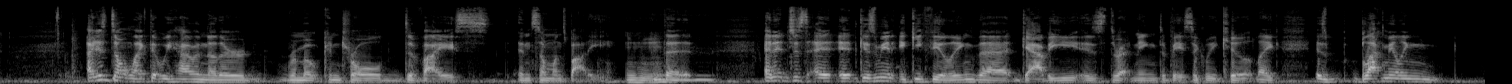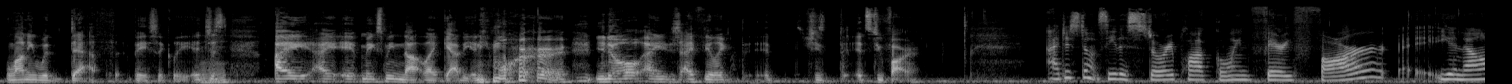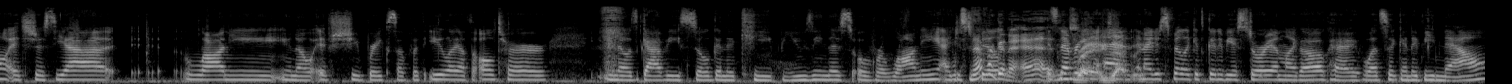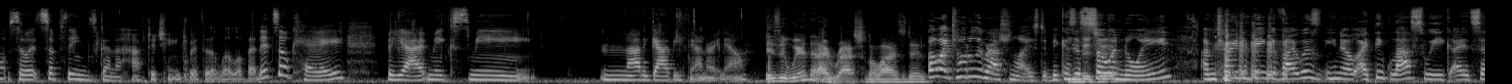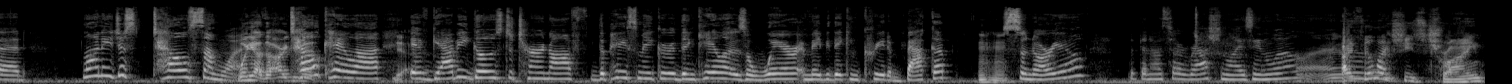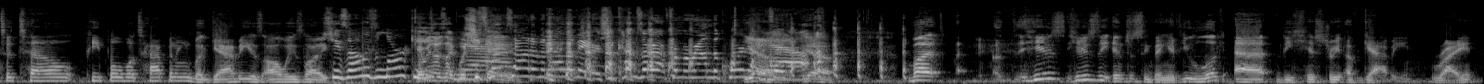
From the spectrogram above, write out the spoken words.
I just don't like that we have another remote controlled device in someone's body. Mm-hmm. That, and it just it, it gives me an icky feeling that Gabi is threatening to basically kill, like, is blackmailing Lani with death. Basically, it just. Mm-hmm. I, I, it makes me not like Gabi anymore. you know, I, I feel like it, she's, it's too far. I just don't see this story plot going very far. you know, it's just yeah, Lani. You know, if she breaks up with Eli at the altar. You know, is Gabi still going to keep using this over Lani? I just never feel- gonna end. It's never Right, going to end, and I just feel like it's going to be a story. I'm like, oh, okay, what's it going to be now? So it's something's going to have to change with it a little bit. It's okay, but yeah, it makes me not a Gabi fan right now. Is it weird that I rationalized it? Oh, I totally rationalized it because You it's so too? annoying. I'm trying to think if I was, you know, I think last week I had said, Lani, just tell someone. Well, yeah, the argument- Tell Kayla Yeah. if Gabi goes to turn off the pacemaker, then Kayla is aware and maybe they can create a backup Mm-hmm. scenario. But then I started rationalizing, well, I, don't I feel like she's trying to tell people what's happening, but Gabi is always like, She's always lurking. Gabi's always like, "What'd she she comes out of an elevator. She comes out from around the corner. Yeah, Yeah. yeah. But uh, here's here's the interesting thing. If you look at the history of Gabi, right?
